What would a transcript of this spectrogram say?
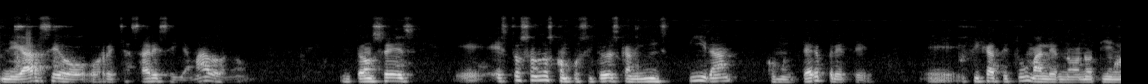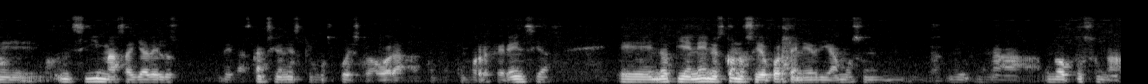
negarse o, rechazar ese llamado, ¿no? Entonces, eh, estos son los compositores que a mí me inspiran como intérprete Eh, fíjate tú, Mahler no, no tiene en sí, más allá de, los, de las canciones que hemos puesto ahora como, referencias, eh, no tiene, no es conocido por tener, digamos, un, un opus, una,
